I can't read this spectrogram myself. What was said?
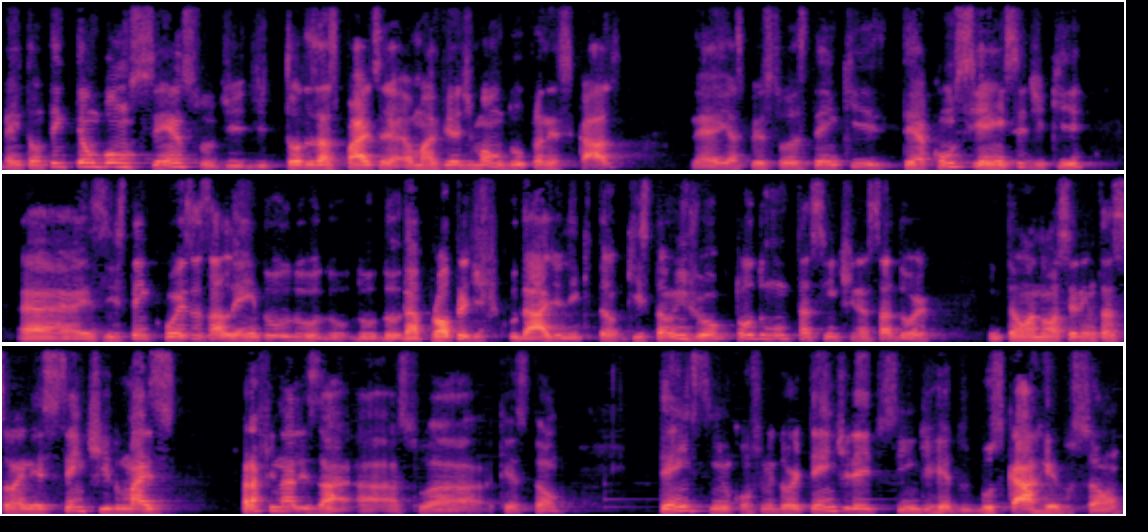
Né? Então tem que ter um bom senso de, de todas as partes, é uma via de mão dupla nesse caso, né? e as pessoas têm que ter a consciência de que é, existem coisas além do, do, do, do, da própria dificuldade ali que, tão, que estão em jogo. Todo mundo está sentindo essa dor, então a nossa orientação é nesse sentido, mas para finalizar a, a, sua questão, tem sim, o consumidor tem direito sim de buscar a redução,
